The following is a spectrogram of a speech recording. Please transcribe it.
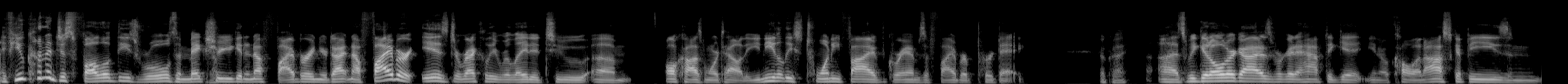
if you kind of just followed these rules and make sure you get enough fiber in your diet now fiber is directly related to um, all cause mortality. You need at least 25 grams of fiber per day. Okay. Uh, as we get older guys we're going to have to get you know colonoscopies and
